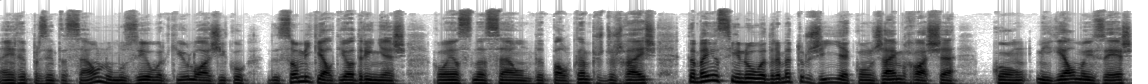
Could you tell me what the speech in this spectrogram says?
em representação no Museu Arqueológico de São Miguel de Odrinhas, com a encenação de Paulo Campos dos Reis, que também assinou a dramaturgia com Jaime Rocha, com Miguel Moisés,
